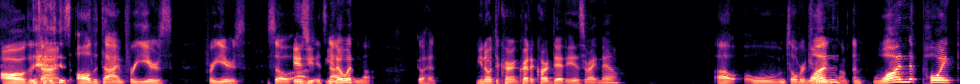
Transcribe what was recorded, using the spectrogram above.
all the time. this all the time for years for years so Is um, you- it's you not know what- you know, go ahead You know what the current credit card debt is right now? uh oh, it's over trillion One- something One point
